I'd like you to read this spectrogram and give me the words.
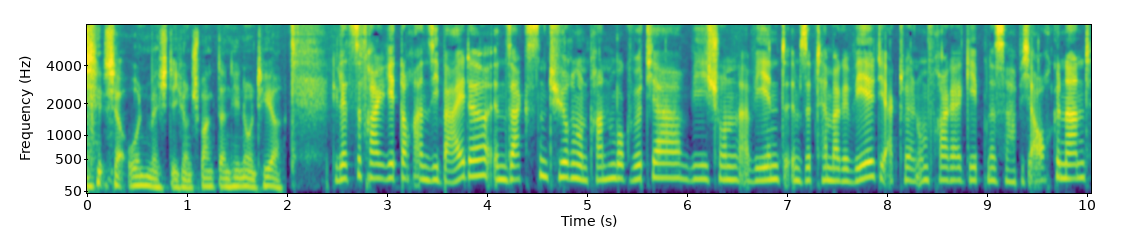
Die ist ja ohnmächtig und schwankt dann hin und her. Die letzte Frage geht noch an Sie beide. In Sachsen, Thüringen und Brandenburg wird ja, wie schon erwähnt, im September gewählt. Die aktuellen Umfrageergebnisse habe ich auch genannt.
